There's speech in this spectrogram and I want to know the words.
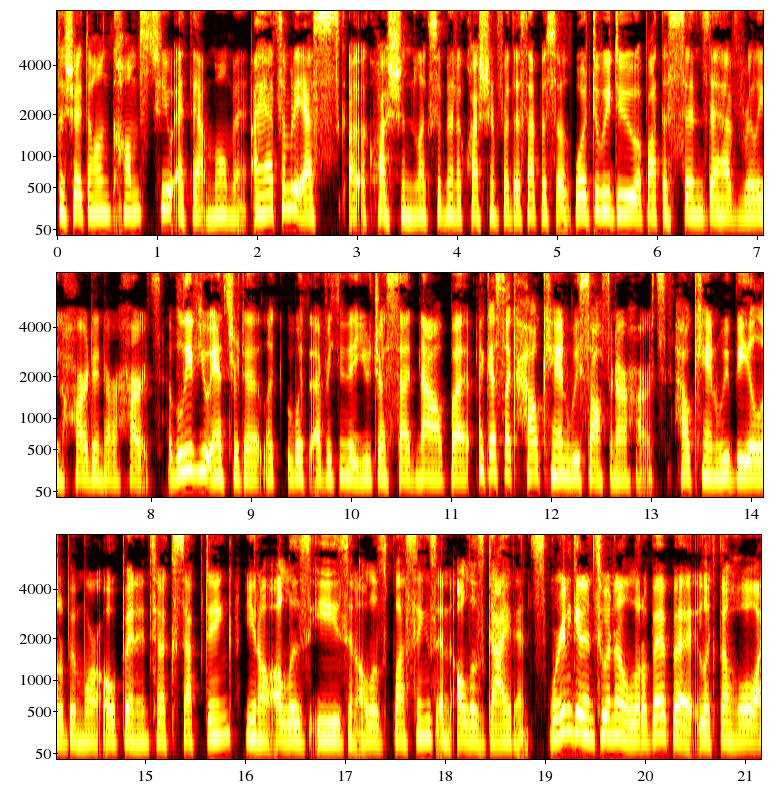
The shaitan comes to you at that moment. I had somebody ask a question, like submit a question for this episode. What do we do about the sins that have really hardened our hearts? I believe you answered it like with everything that you just said now, but I guess like how can we soften our hearts? How can we be a little bit more open into accepting, you know, Allah's ease and Allah's blessings and Allah's guidance. We're going to get into it in a little bit, but like the whole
